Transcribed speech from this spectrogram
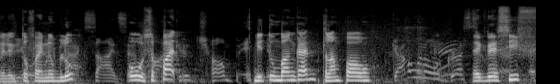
Electro Final Blue. Oh sempat Ditumbangkan Terlampau. Agresif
